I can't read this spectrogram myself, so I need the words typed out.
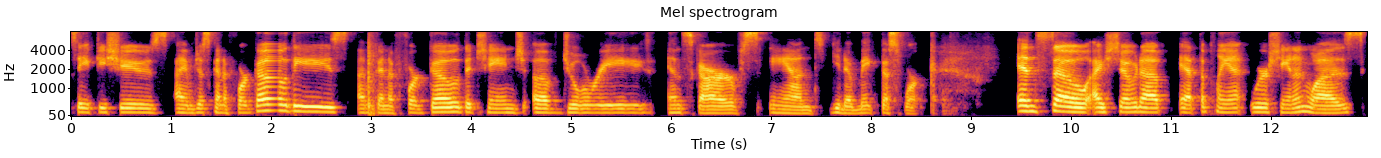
safety shoes. I'm just going to forego these. I'm going to forego the change of jewelry and scarves and, you know, make this work. And so I showed up at the plant where Shannon was,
